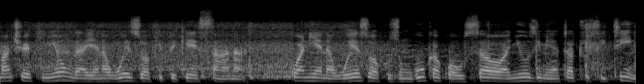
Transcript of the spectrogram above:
macho ya kinyonga yana uwezo wa kipekee sana, kwani yana uwezo wa kuzunguka kwa usawa wa nyuzi 360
